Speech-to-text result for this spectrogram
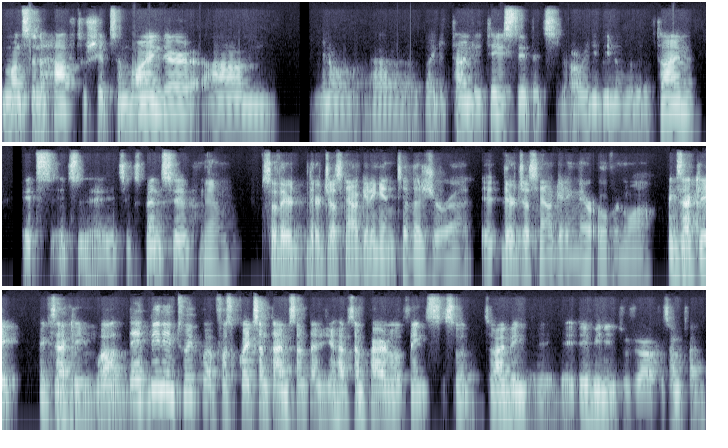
month and a half to ship some wine there. Um, you know, uh, by the time they taste it, it's already been a little bit of time. It's it's it's expensive. Yeah. So they're they're just now getting into the Jura. They're just now getting their Auvernois. Exactly. Exactly. Mm-hmm. Well, they've been into it for quite some time. Sometimes you have some parallel things. So, so I've been they've been into Jura for some time.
